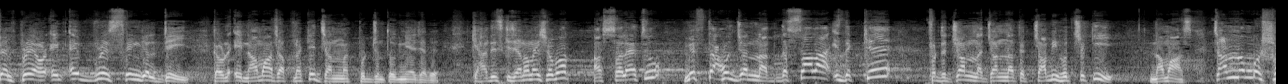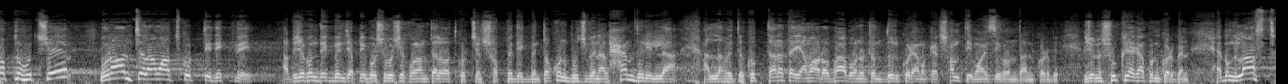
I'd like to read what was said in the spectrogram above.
time prayer in every single day কারণ এই নামাজ আপনাকে জান্নাত পর্যন্ত নিয়ে যাবে। কি হাদিস কি জানা নাই সবার? আসসালাতু মিফতাহুল জান্নাত। দ্য সালা is the key for the জান্নাত জান্নাতের চাবি হচ্ছে কি? নামাজ। চার নম্বর স্বপ্ন হচ্ছে কোরআন তেলাওয়াত করতে দেখতে। আপনি যখন দেখবেন যে আপনি বসে বসে কোরআন তেলাওয়াত করছেন, স্বপ্নে দেখবেন, তখন বুঝবেন, আলহামদুলিল্লাহ, আল্লাহ হয়তো খুব তাড়াতাড়ি আমার অভাব, অনটন দূর করে আমাকে শান্তিময় জীবন দান করবে। এই জন্য শুক্রিয়া জ্ঞাপন করবেন। এবং লাস্ট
